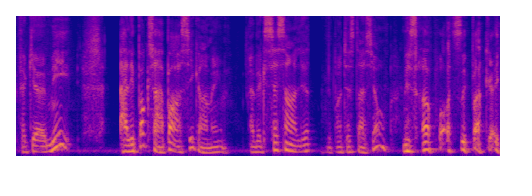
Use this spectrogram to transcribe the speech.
fait que, mais à l'époque, ça a passé quand même, avec 700 lettres de protestation, mais ça a passé pareil.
